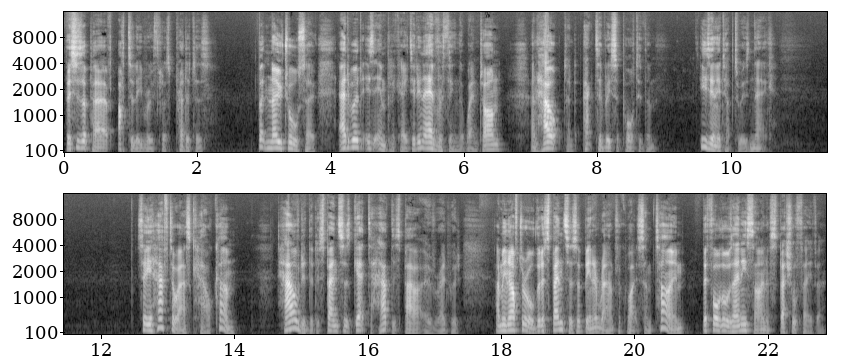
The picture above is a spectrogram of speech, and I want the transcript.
This is a pair of utterly ruthless predators. But note also, Edward is implicated in everything that went on and helped and actively supported them. He's in it up to his neck. So you have to ask how come? How did the Despensers get to have this power over Edward? I mean, after all, the Despensers have been around for quite some time, before there was any sign of special favour.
